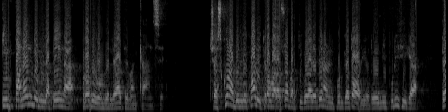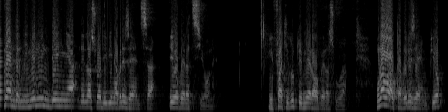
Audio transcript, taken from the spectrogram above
imponendomi la pena proprio con quelle altre mancanze, ciascuna delle quali trova la sua particolare pena nel purgatorio, dove mi purifica per rendermi meno indegna della sua divina presenza e operazione. Infatti tutto in me era opera sua. Una volta, per esempio,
